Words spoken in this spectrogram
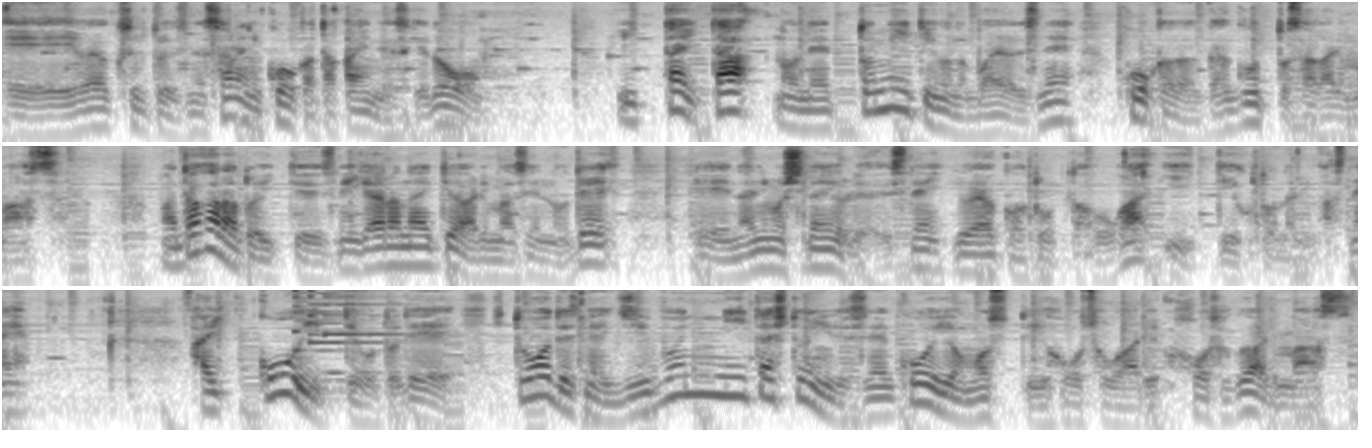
えー、予約するとですねさらに効果高いんですけど1対多のネットミーティングの場合はですね効果がガクッと下がります。まあ、だからといってですねやらない手はありませんので、えー、何もしないよりはですね予約を取った方がいいっていうことになりますね。はい、好意っていうことで人はですね自分にいた人にですね好意を持つっていう法則があり法則があります。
